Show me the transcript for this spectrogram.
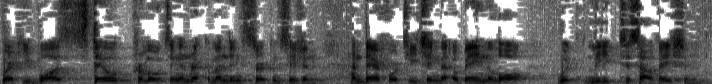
where he was still promoting and recommending circumcision, and therefore teaching that obeying the law would lead to salvation.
